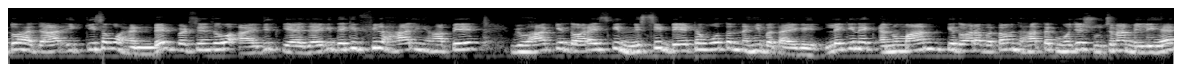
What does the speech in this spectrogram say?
2021 वो हंड्रेड परसेंट वो आयोजित किया जाएगी। देखिए, फ़िलहाल यहाँ पे विभाग के द्वारा इसकी निश्चित डेट है, वो तो नहीं बताई गई। लेकिन एक अनुमान के द्वारा बताऊँ, जहाँ तक मुझे सूचना मिली है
